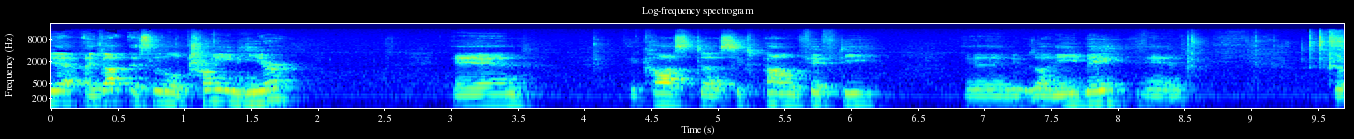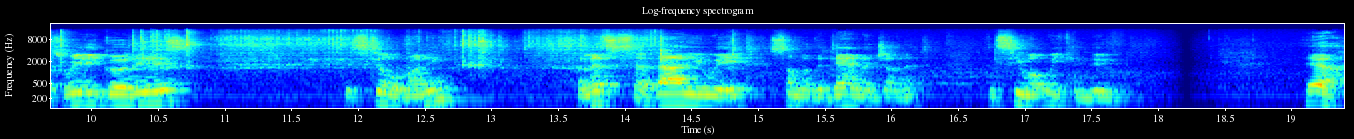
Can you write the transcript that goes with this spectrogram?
yeah, I got this little train here and it cost uh, six pound fifty and it was on eBay and what's really good is it's still running but let's evaluate some of the damage on it and see what we can do. Yeah,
